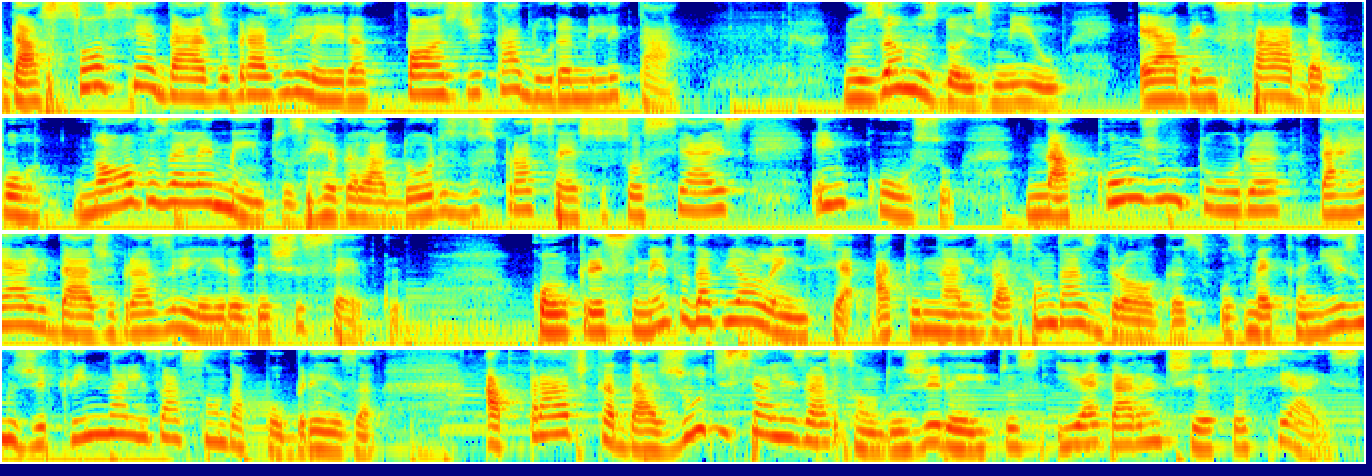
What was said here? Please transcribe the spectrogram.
da sociedade brasileira pós-ditadura militar. Nos anos 2000, é adensada por novos elementos reveladores dos processos sociais em curso na conjuntura da realidade brasileira deste século. Com o crescimento da violência, a criminalização das drogas, os mecanismos de criminalização da pobreza, a prática da judicialização dos direitos e as garantias sociais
